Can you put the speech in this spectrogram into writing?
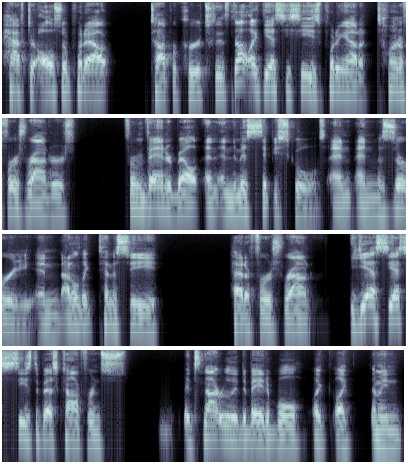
have to also put out top recruits. It's not like the SEC is putting out a ton of first rounders from Vanderbilt and, and the Mississippi schools and, and Missouri. And I don't think Tennessee had a first rounder. Yes, the SEC is the best conference. It's not really debatable. Like, like I mean,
